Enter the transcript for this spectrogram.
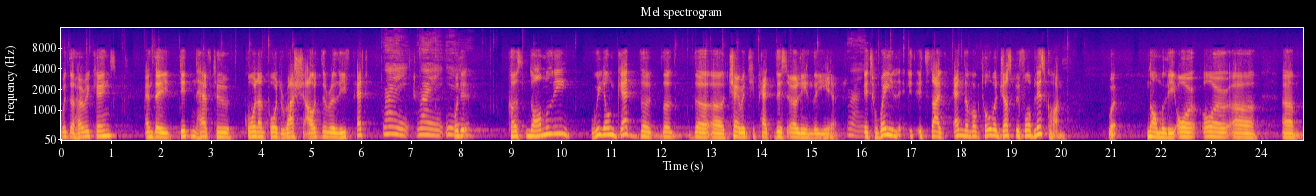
with the hurricanes and they didn't have to quote unquote rush out the relief pet? Right, right. Yeah. Because normally we don't get the the the uh, charity pet this early in the year. right. It's way. It, it's like end of October, just before BlizzCon, normally, or or uh, um,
